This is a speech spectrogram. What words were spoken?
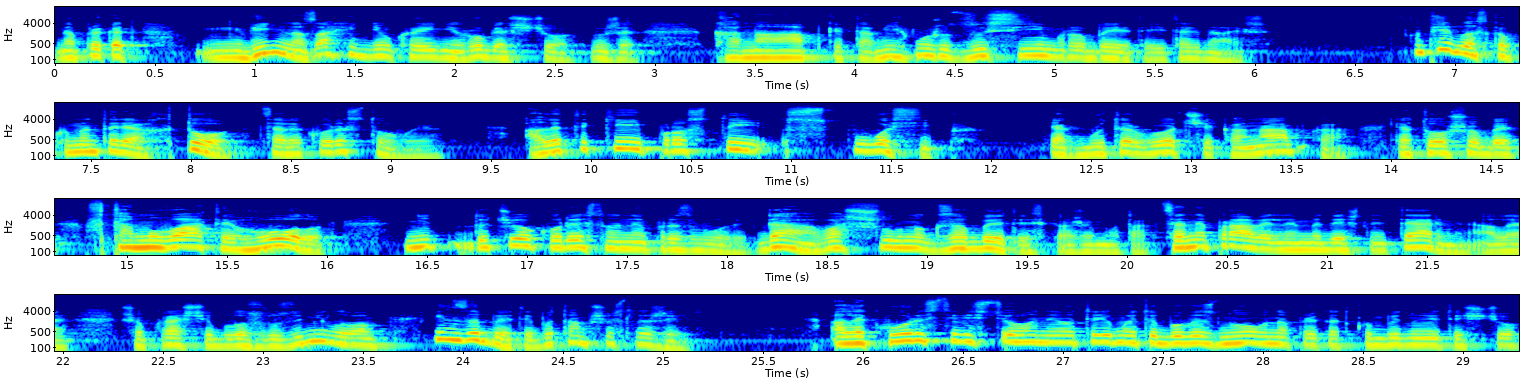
Наприклад, він на Західній Україні роблять що? Дуже канапки, там їх можуть з усім робити і так далі. Напишіть, будь ласка, в коментарях, хто це використовує. Але такий простий спосіб, як бутерброд чи канапка, для того, щоб втамувати голод, ні до чого корисного не призводить. Да, ваш шлунок забитий, скажімо так. Це неправильний медичний термін, але щоб краще було зрозуміло вам, він забитий, бо там щось лежить. Але користі з цього не отримуєте, бо ви знову, наприклад, комбінуєте що?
